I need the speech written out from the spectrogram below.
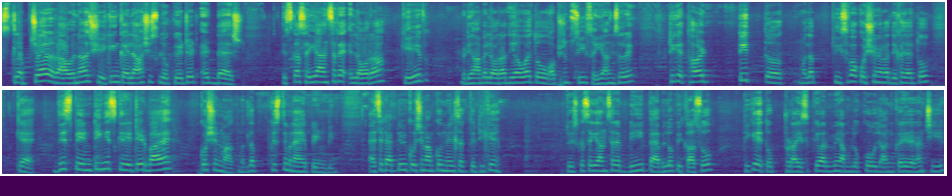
Sculpture Ravana shaking Kailash is located at dash इसका सही आंसर है एलोरा केव बट यहाँ पे लोरा दिया हुआ है तो ऑप्शन सी सही आंसर है. ठीक है? थर्टी मतलब तीसरा क्वेश्चन अगर देखा जाए तो क्या है? This painting is created by question mark मतलब किसने बनाया पेंटिंग ऐसे टाइप के भी क्वेश्चन आपको मिल सकते, ठीक है? तो इसका सही आंसर है बी पैबलो पिकासो ठीक है? तो थोड़ा ये सब के बारे में आप लोग को जानकारी रहना चाहिए,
